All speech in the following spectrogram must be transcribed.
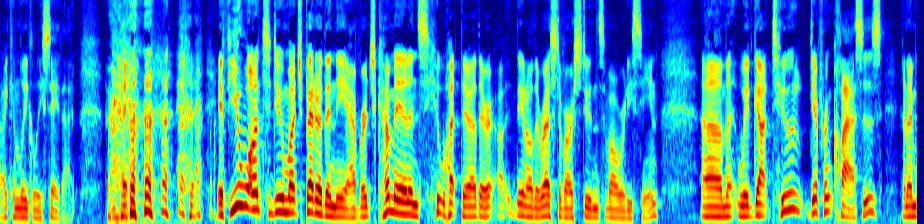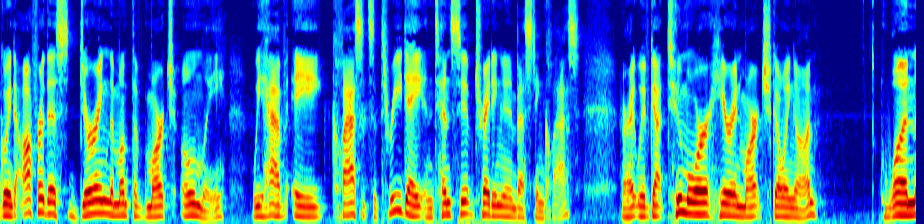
I can legally say that. If you want to do much better than the average, come in and see what the other, uh, you know, the rest of our students have already seen. Um, we've got two different classes, and I'm going to offer this during the month of March only. We have a class, it's a three day intensive trading and investing class. All right. We've got two more here in March going on one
